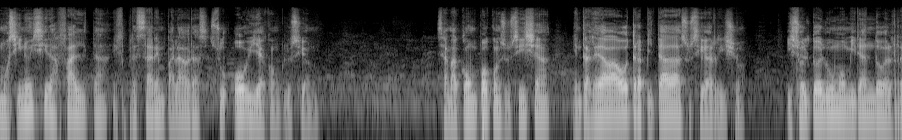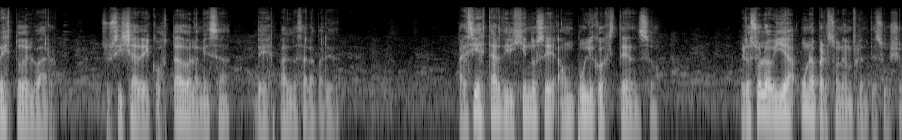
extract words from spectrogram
como si no hiciera falta expresar en palabras su obvia conclusión. Se amacó un poco en su silla mientras le daba otra pitada a su cigarrillo y soltó el humo mirando el resto del bar, su silla de costado a la mesa, de espaldas a la pared. Parecía estar dirigiéndose a un público extenso, pero solo había una persona enfrente suyo,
